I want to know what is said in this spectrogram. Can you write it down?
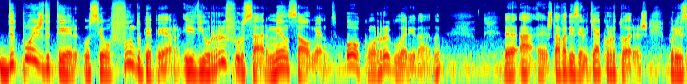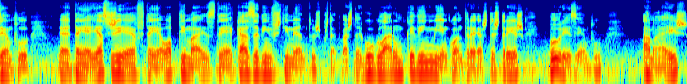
Depois de ter o seu fundo PPR e de o reforçar mensalmente ou com regularidade, eh, ah, estava a dizer-lhe que há corretoras, por exemplo, eh, tem a SGF, tem a Optimize, tem a Casa de Investimentos, portanto basta googlar um bocadinho e encontra estas três, por exemplo, há mais.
